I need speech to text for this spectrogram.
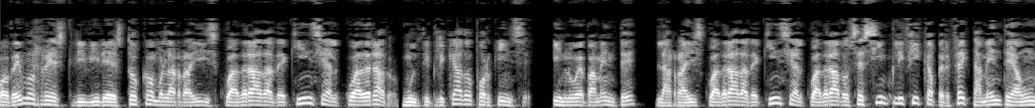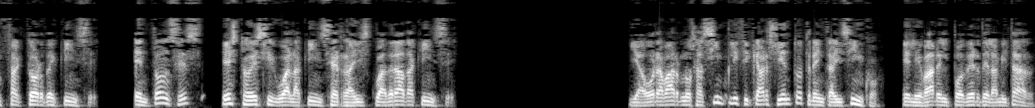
Podemos reescribir esto como la raíz cuadrada de 15 al cuadrado multiplicado por 15, y nuevamente, la raíz cuadrada de 15 al cuadrado se simplifica perfectamente a un factor de 15. Entonces, esto es igual a 15 raíz cuadrada 15. Y ahora vamos a simplificar 135, elevar el poder de la mitad,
